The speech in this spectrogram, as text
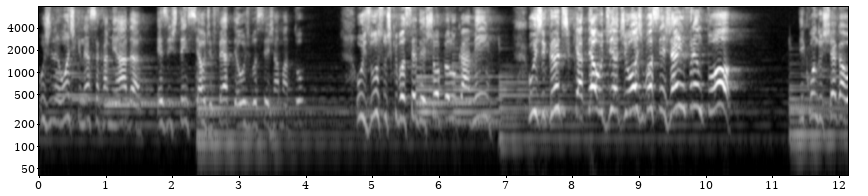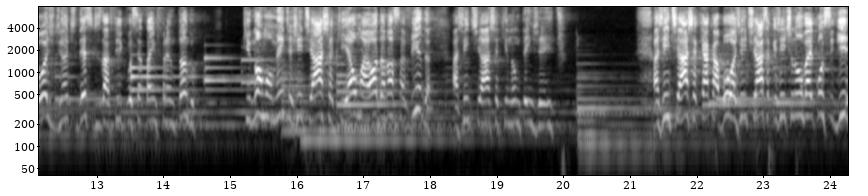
os leões que nessa caminhada existencial de fé até hoje você já matou. os ursos que você deixou pelo caminho, os gigantes que até o dia de hoje você já enfrentou. E quando chega hoje, diante desse desafio que você está enfrentando, que normalmente a gente acha que é o maior da nossa vida, a gente acha que não tem jeito. A gente acha que acabou, a gente acha que a gente não vai conseguir,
